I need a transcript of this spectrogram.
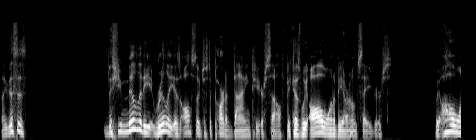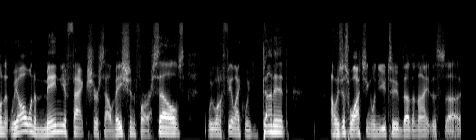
Like this is the humility really is also just a part of dying to yourself because we all want to be our own saviors. We all want to we all want to manufacture salvation for ourselves. We want to feel like we've done it. I was just watching on YouTube the other night this uh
